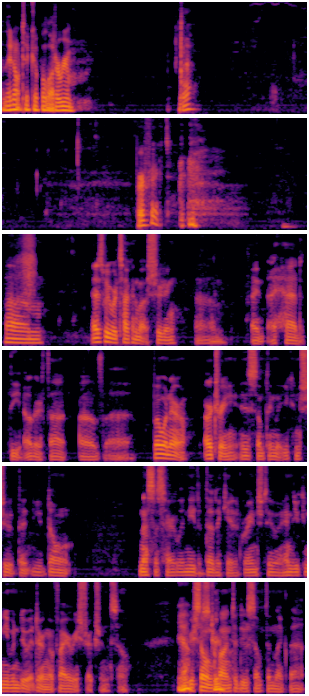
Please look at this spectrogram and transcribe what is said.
and they don't take up a lot of room. Yeah. Perfect. um, as we were talking about shooting, um, I, I had the other thought of uh, bow and arrow. Archery is something that you can shoot that you don't necessarily need a dedicated range to, and you can even do it during a fire restriction. So Yeah, you're so it's true. inclined to do something like that.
